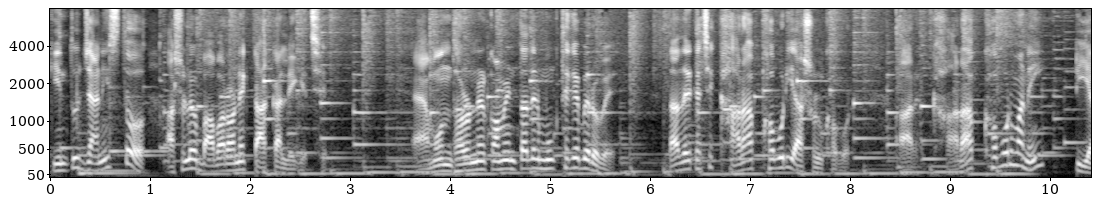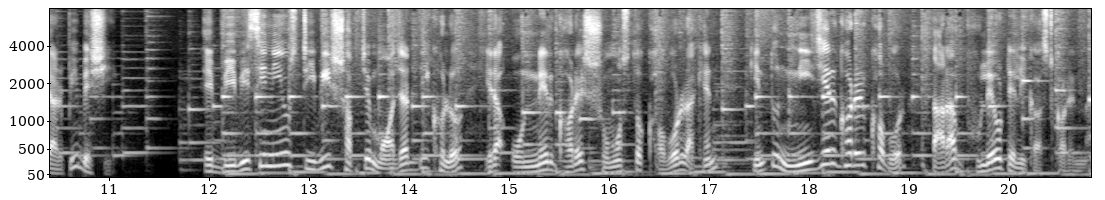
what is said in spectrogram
কিন্তু জানিস তো, আসলে বাবার অনেক টাকা লেগেছে। এমন ধরনের কমেন্ট তাদের মুখ থেকে বেরোবে। তাদের কাছে খারাপ খবরই আসল খবর। আর খারাপ খবর মানেই টিআরপি বেশি। এই বিবিসি নিউজ টিভির সবচেয়ে মজার দিক হলো, এরা অন্যের ঘরের সমস্ত খবর রাখেন, কিন্তু নিজের ঘরের খবর তারা ভুলেও টেলিকাস্ট করেন না।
